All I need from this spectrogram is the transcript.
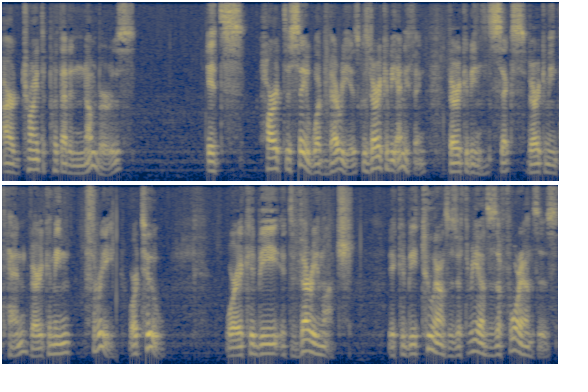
are trying to put that in numbers, it's hard to say what very is, because very could be anything. Very could mean six, very could mean ten, very could mean three or two. Or it could be it's very much. It could be two ounces or three ounces or four ounces.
